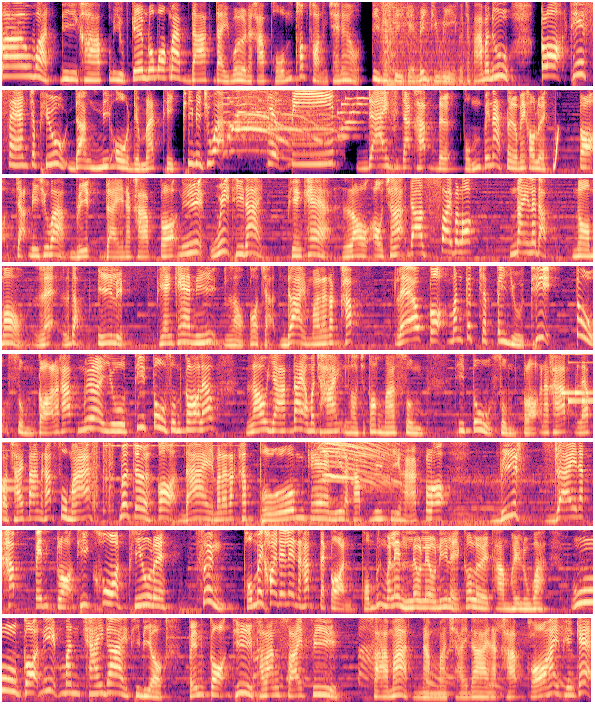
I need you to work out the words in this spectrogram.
สวัสดีครับก็มาอยู่เกมโรบอกแมป Dark Diver นะครับ ผมท็อปช็อตของช anel D2G Gaming TV ก็จะพามาดู เกราะที่แสนจะพิวดัง Neo The Matic ที่มีชื่อว่า The Beat Dive นะครับ The ผมไม่น่าเติมให้เขาเลย เกราะจะมีชื่อว่า Breed Dive นะครับ เกราะนี้วิธีได้ เพียงแค่เราเอาชนะดาไซเบล็อกในระดับ normal และระดับ elite พียงแค่นี้เราก็จะได้มาแล้วนะครับ แล้วเกาะมันก็จะไปอยู่ที่ตู้สุ่มเกาะนะครับ เมื่ออยู่ที่ตู้สุ่มเกาะแล้ว เราอยากได้เอามาใช้ เราจะต้องมาสุ่มที่ตู้สุ่มเกาะนะครับ แล้วก็ใช้ตังนะครับ สุ่มหา เมื่อเจอก็ได้มาแล้วนะครับ ผมแค่นี้แหละครับ วิธีหาเกาะบีชไดนะครับ เป็นเกาะที่โคตรพิวเลย ซึ่ง ผมไม่ค่อยได้เล่นนะครับ แต่ก่อนผมเพิ่งมาเล่นเร็วๆนี้เลยก็เลยทำให้รู้ว่าอู้เกาะนี้มันใช้ได้ทีเดียว เป็นเกาะที่พลังสายฟรีสามารถนำมาใช้ได้นะครับ ขอให้เพียงแค่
